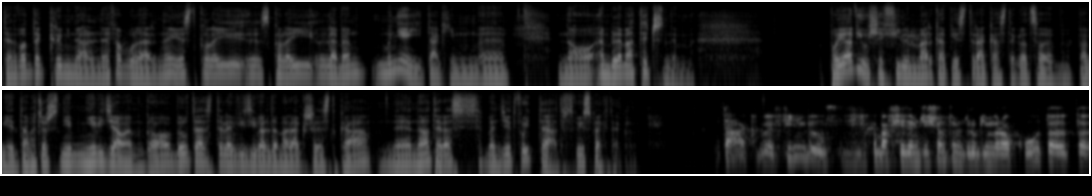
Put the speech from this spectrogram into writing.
ten wątek kryminalny, fabularny jest kolei, z kolei lemem mniej takim e, no, emblematycznym. Pojawił się film Marka Piestraka, z tego co pamiętam, chociaż nie, nie widziałem go. Był teraz w telewizji Waldemara Krzystka, no a teraz będzie twój teatr, twój spektakl. Tak, film był w, chyba w 72 roku. To, to,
